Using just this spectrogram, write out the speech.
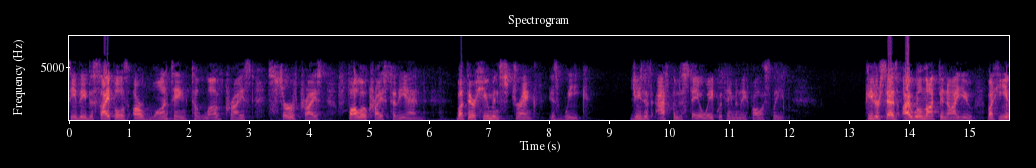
See, the disciples are wanting to love Christ, serve Christ, follow Christ to the end, but their human strength is weak. Jesus asks them to stay awake with him and they fall asleep. Peter says, I will not deny you, but he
